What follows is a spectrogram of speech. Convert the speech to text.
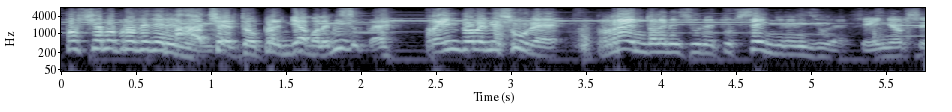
Possiamo provvedere Ah, noi. certo, prendiamo le misure. Prendo le misure. Prendo le misure, tu segni le misure. Signor sì.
